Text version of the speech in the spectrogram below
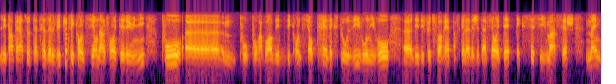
Les températures étaient très élevées. Toutes les conditions, dans le fond, étaient réunies pour euh, pour, pour avoir des, des, conditions très explosives au niveau euh, des, des feux de forêt parce que la végétation était excessivement sèche, même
